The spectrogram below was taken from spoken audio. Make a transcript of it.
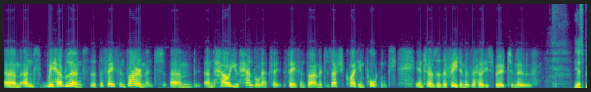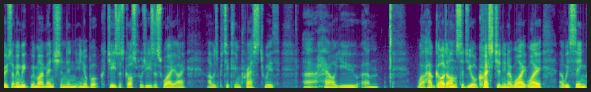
Um, and we have learned that the faith environment um, and how you handle that faith environment is actually quite important in terms of the freedom of the Holy Spirit to move. Yes, Bruce. I mean, we, we might mention in, in your book, Jesus Gospel, Jesus Way, I, I was particularly impressed with uh, how you um, well, how God answered your question. You know, why why are we seeing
